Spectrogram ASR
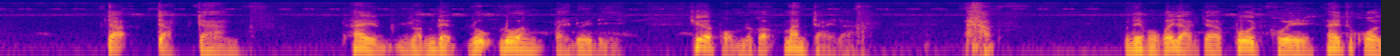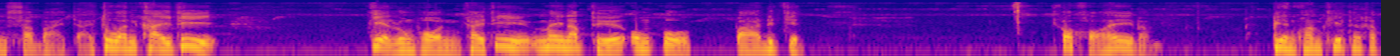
ๆจะจัดการให้สำเร็จลุล่วงไปด้วยดี เชื่อผมแล้วก็มั่นใจแล้วนะครับ วันนี้ผมก็อยากจะพูดคุยให้ทุกคนสบายใจทุกวันใครที่เกลียดลุงพล ใครที่ไม่นับถือองค์ปู่ปาดิจิต ก็ขอให้แบบ เปลี่ยนความคิดเถอะครับ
